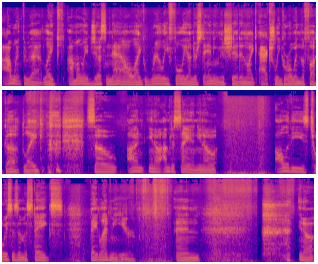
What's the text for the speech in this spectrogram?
I went through that. Like I'm only just now, like really fully understanding this shit and like actually growing the fuck up. Like, so I'm, you know, I'm just saying, you know, all of these choices and mistakes, they led me here, and you know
